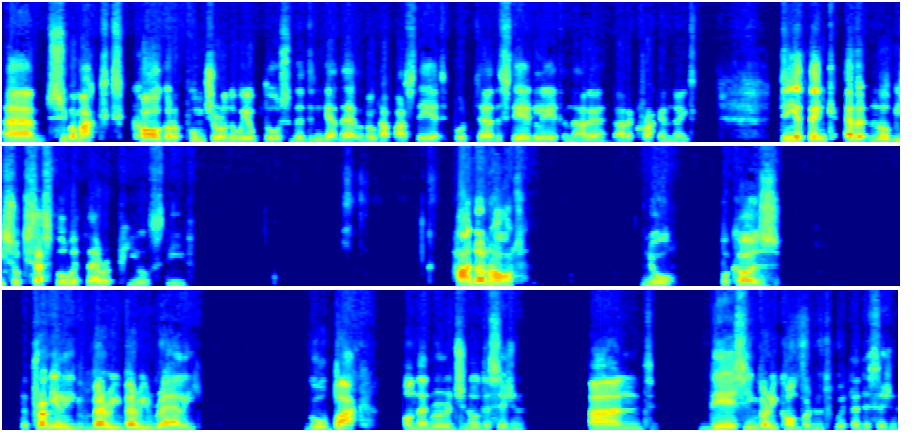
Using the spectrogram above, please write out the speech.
Um, Super Mac's car got a puncture on the way up though, so they didn't get there about half past eight, but uh, they stayed late and had a had a cracking night. Do you think Everton will be successful with their appeal, Steve? Hand on heart, no because the Premier League very, very rarely go back on their original decision. And they seem very confident with their decision.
